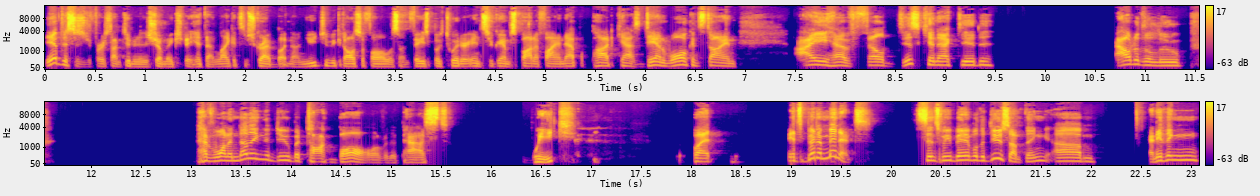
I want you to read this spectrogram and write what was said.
If this is your first time tuning in the show, make sure to hit that like and subscribe button on YouTube. You can also follow us on Facebook, Twitter, Instagram, Spotify, and Apple Podcasts. Dan Wolkenstein, I have felt disconnected, out of the loop, have wanted nothing to do but talk ball over the past week. But it's been a minute since we've been able to do something. Um, anything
